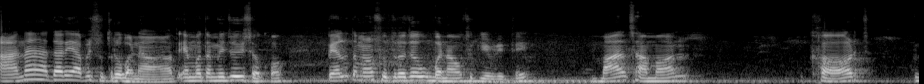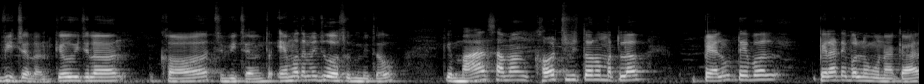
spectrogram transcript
આના આધારે આપણે સૂત્રો બનાવવાના. તો એમાં તમે જોઈ શકો, પહેલું તમારું સૂત્ર જો હું બનાવું છું કેવી રીતે? માલ, સામાન, ખર્ચ, વિચલન. કેવું વિચલન? ખર્ચ, વિચલન. તો એમાં તમે જુઓ છો મિત્રો કે માલ, સામાન, ખર્ચ, વિચલનનો મતલબ પહેલું ટેબલ, પહેલાં ટેબલનો ગુણાકાર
